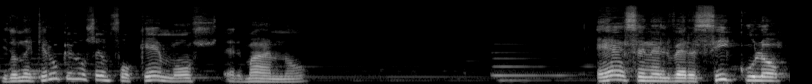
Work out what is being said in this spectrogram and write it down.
Y donde quiero que nos enfoquemos, hermano, es en el versículo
